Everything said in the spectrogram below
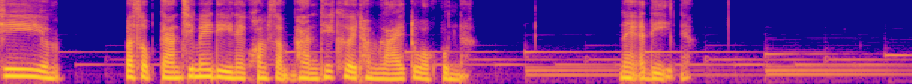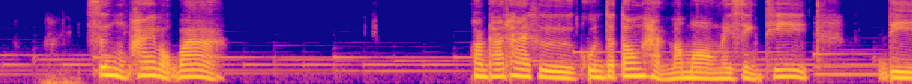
ที่ประสบการณ์ที่ไม่ดีในความสัมพันธ์ที่เคยทำร้ายตัวคุณน่ะในอดีตเนี่ย ซึ่งไพ่บอกว่า ความท้าทายคือคุณจะต้องหันมามองในสิ่งที่ดี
